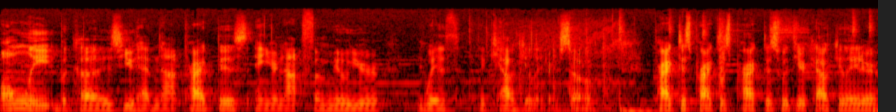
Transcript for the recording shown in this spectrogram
only because you have not practiced and you're not familiar with the calculator. So practice, practice, practice with your calculator.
